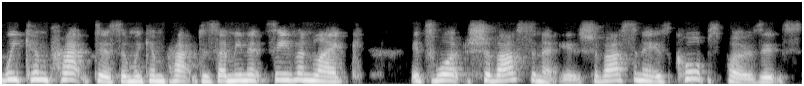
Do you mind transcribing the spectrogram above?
we can practice and we can practice. I mean it's even like it's what shavasana is. Shavasana is corpse pose. It's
